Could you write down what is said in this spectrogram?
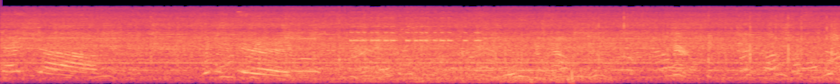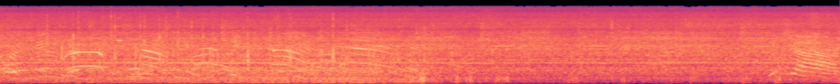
Nice job. Looking good. Good job. Make sure you get that chip in the green bucket. I gotta get it.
